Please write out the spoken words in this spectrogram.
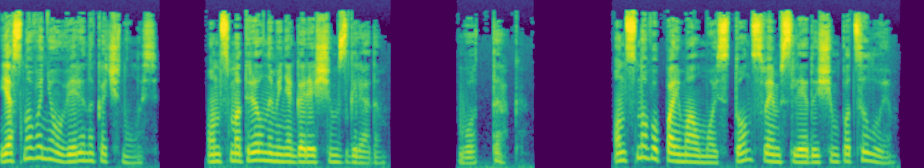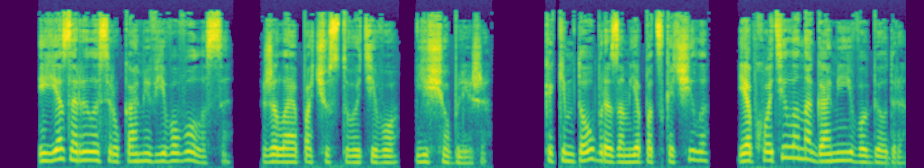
Я снова неуверенно качнулась. Он смотрел на меня горящим взглядом. Вот так. Он снова поймал мой стон своим следующим поцелуем и я зарылась руками в его волосы, желая почувствовать его еще ближе. Каким-то образом я подскочила и обхватила ногами его бедра.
